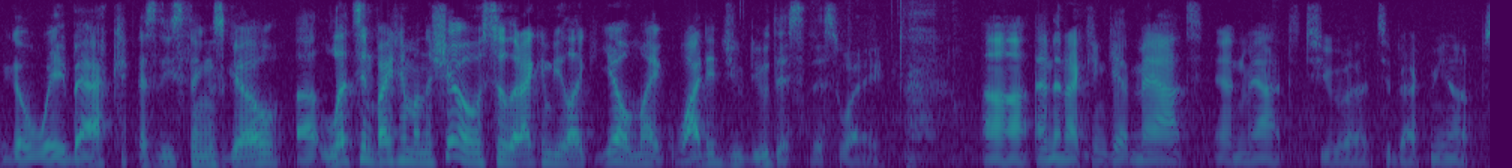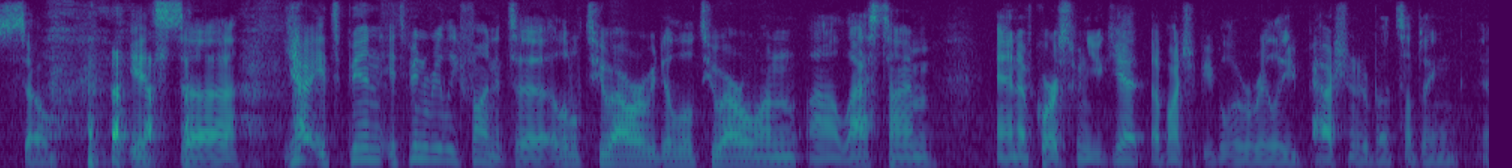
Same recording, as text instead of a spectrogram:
we go way back as these things go. Uh, let's invite him on the show so that I can be like, yo, Mike, why did you do this this way? Uh, and then I can get Matt and Matt to uh, to back me up. So it's uh, yeah, it's been it's been really fun. It's a, a little two hour. We did a little two hour one uh, last time. And of course, when you get a bunch of people who are really passionate about something uh,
